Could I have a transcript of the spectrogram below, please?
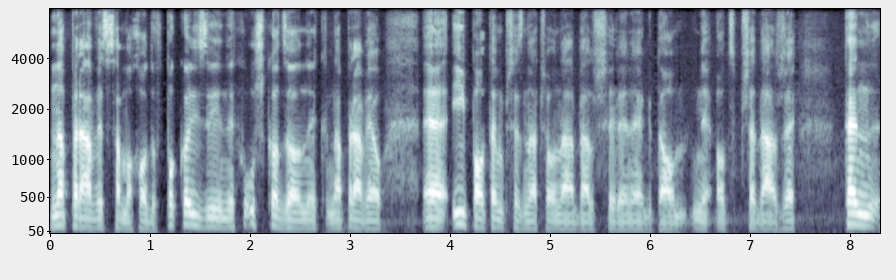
naprawy samochodów pokolizyjnych, uszkodzonych, naprawiał e, i potem przeznaczał na dalszy rynek do e, odsprzedaży. Ten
